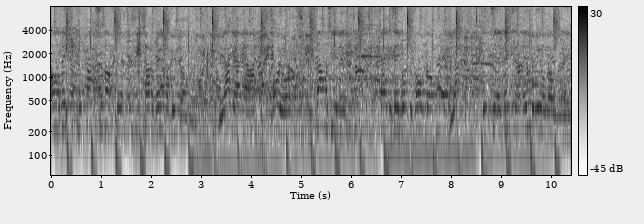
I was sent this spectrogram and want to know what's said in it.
Al een beetje in de paasgedachte. Gaat het helemaal goed komen. Ja, ja, ja. Mooi hoor. Dames en heren. Kijk eens even op de foto. Ja, dit, uh, deze gaan heel de wereld over, denk.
